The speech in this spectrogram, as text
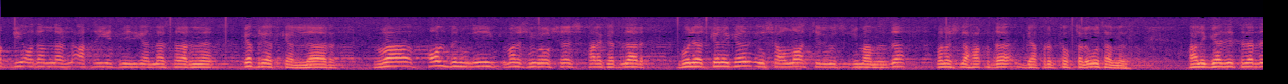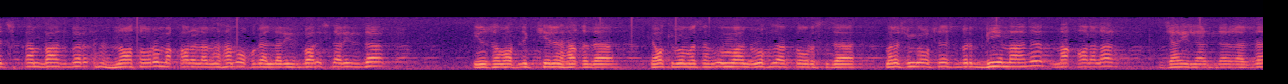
oddiy odamlarni aqli yetmaydigan narsalarni gapirayotganlar va folbinlik mana shunga o'xshash harakatlar bo'layotgan ekan. Inshaalloh kelgusi jumamizda mana shular haqida gapirib to'xtalib o'tamiz. Hali gazetalarda chiqqan ba'zi bir noto'g'ri maqolalarni ham o'qiganlaringiz bor ishlaringizda. Insonotlik kelin haqida yoki bo'lmasam umuman ruhlar to'g'risida mana shunga o'xshash bir bema'ni maqolalar jaridalarda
